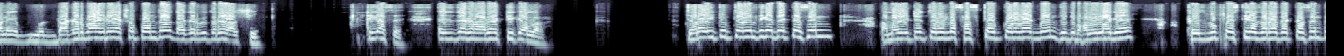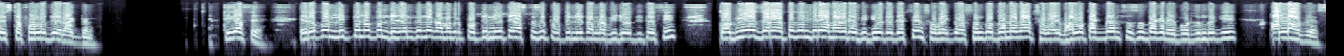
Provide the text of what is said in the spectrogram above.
মানে ঢাকার বাইরে একশো পঞ্চাশ, ঢাকার ভিতরে আশি। ঠিক আছে? এই যে দেখেন আরও একটি কালার যারা ইউটিউব চ্যানেল থেকে দেখতেছেন, আমার ইউটিউব চ্যানেলটা সাবস্ক্রাইব করে রাখবেন। যদি ভালো লাগে ফেসবুক পেজ থেকে যারা দেখতেছেন পেজটা ফলো দিয়ে রাখবেন। ঠিক আছে? এরকম নিত্য নতুন ডিজাইন কিন্তু আমাদের প্রতিনিয়ত আসতেছে, প্রতিনিয়ত আমরা ভিডিও দিতেছি। তো viewers যারা এতক্ষণ ধরে আমাদের এই ভিডিওটা দেখছেন, সবাইকে অসংখ্য ধন্যবাদ। সবাই ভালো থাকবেন, সুস্থ থাকেন। এই পর্যন্ত কি? আল্লাহ হাফেজ।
